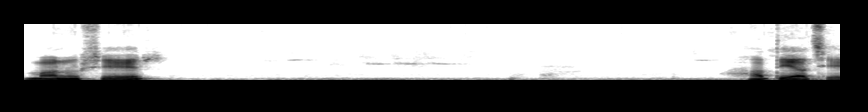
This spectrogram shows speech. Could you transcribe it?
মানুষের হাতে আছে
